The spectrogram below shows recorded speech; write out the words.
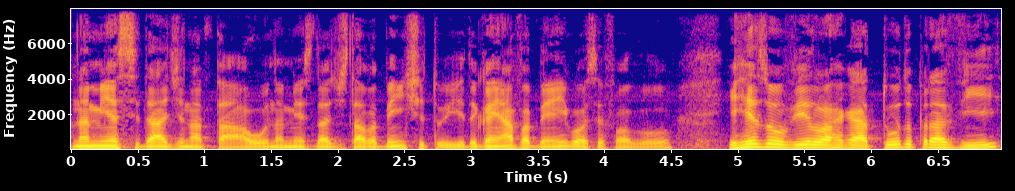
na minha cidade natal, ou na minha cidade estava bem instituída, ganhava bem, igual você falou, e resolvi largar tudo para vir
